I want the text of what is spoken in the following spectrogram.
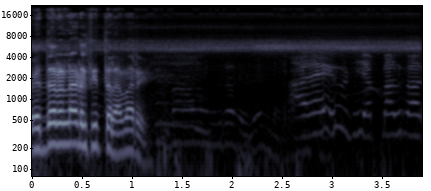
పెద్దోళ్ళని అడుగు తిత్తలా మరి? చెప్పాలి కదా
